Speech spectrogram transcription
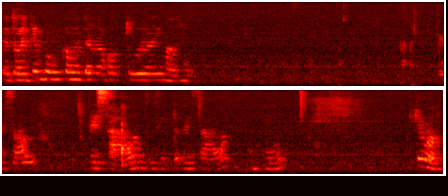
Que todo el tiempo busca meter una postura de imagen. pesado. Pesada, se siente pesada. Ujú. ¿Qué más?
